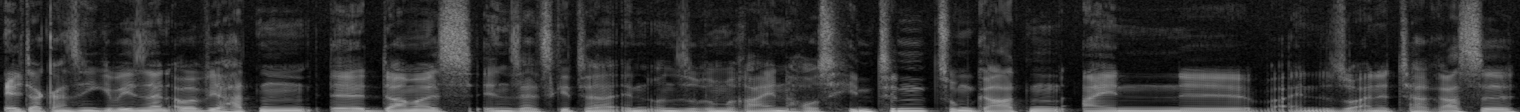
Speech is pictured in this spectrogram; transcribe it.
Älter kann es nicht gewesen sein, aber wir hatten äh, damals in Salzgitter in unserem Reihenhaus hinten zum Garten eine, eine, so eine Terrasse,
